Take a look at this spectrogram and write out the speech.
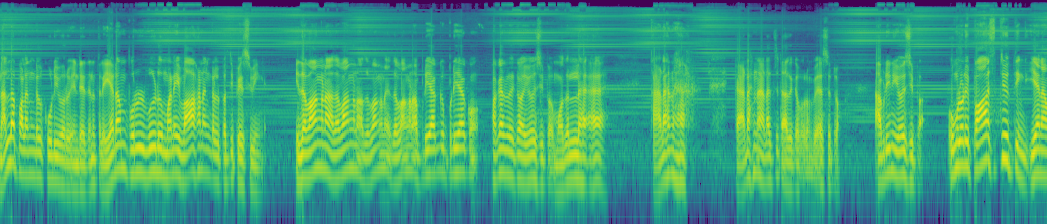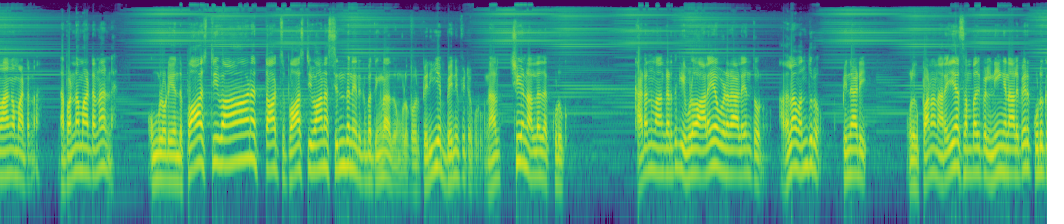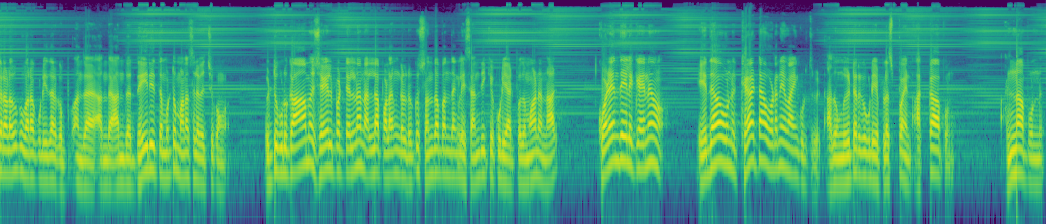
நல்ல பலன்கள் கூடி வரும் இன்றைய தினத்தில். இடம் பொருள் வீடு மனை வாகனங்கள் பற்றி பேசுவீங்க. இதை வாங்கணும் அதை வாங்கணும் அதை வாங்கணும் இதை வாங்கணும் அப்படியாக்கும் இப்படியாக்கும். பக்கத்தில் இருக்க யோசிப்பேன் முதல்ல கடனை கடனை அடைச்சிட்டு அதுக்கப்புறம் பேசட்டும். அப்படின்னு யோசிப்பா. உங்களுடைய பாசிட்டிவ் திங் ஏன் நான் வாங்க மாட்டேனா? நான் பண்ண மாட்டேனா என்ன? உங்களுடைய அந்த பாசிட்டிவான தாட்ஸ் பாசிட்டிவான சிந்தனை இருக்குது பார்த்தீங்களா அது உங்களுக்கு ஒரு பெரிய பெனிஃபிட்டை கொடுக்கும். நிச்சயம் நல்லதை கொடுக்கும். கடன் வாங்குறதுக்கு இவ்வளோ அலைய விடுறாளேன்னு தோணும். அதெல்லாம் வந்துடும் பின்னாடி உங்களுக்கு பணம் நிறைய சம்பாதிப்பில் நீங்கள் நாலு பேர் கொடுக்குற அளவுக்கு வரக்கூடியதாக இருக்கும். அந்த அந்த அந்த தைரியத்தை மட்டும் மனசில் வச்சுக்கோங்க. விட்டு கொடுக்காம செயல்பட்டேன்னா நல்ல பலன்கள் இருக்கும். சொந்த பந்தங்களை சந்திக்கக்கூடிய அற்புதமான நாள். குழந்தைகளுக்கேனும் ஏதோ ஒன்று கேட்டால் உடனே வாங்கி கொடுத்துருவேன். அது உங்கள்கிட்ட இருக்கக்கூடிய ப்ளஸ் பாயிண்ட் அக்கா பொண்ணு அண்ணா பொண்ணு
